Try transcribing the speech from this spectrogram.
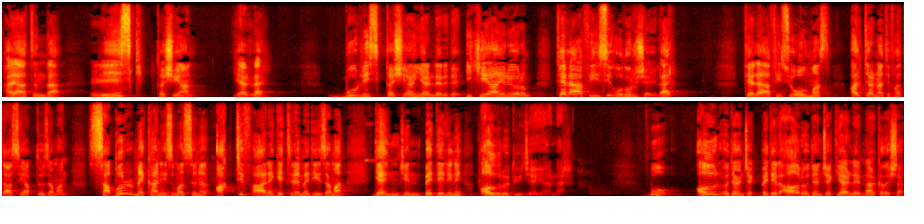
hayatında risk taşıyan yerler, bu risk taşıyan yerleri de ikiye ayırıyorum. Telafisi olur şeyler, telafisi olmaz. Alternatif hatası yaptığı zaman, sabır mekanizmasını aktif hale getiremediği zaman, gencin bedelini ağır ödeyeceği yerler. Bu ağır ödenecek, bedeli ağır ödenecek yerlerin arkadaşlar,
